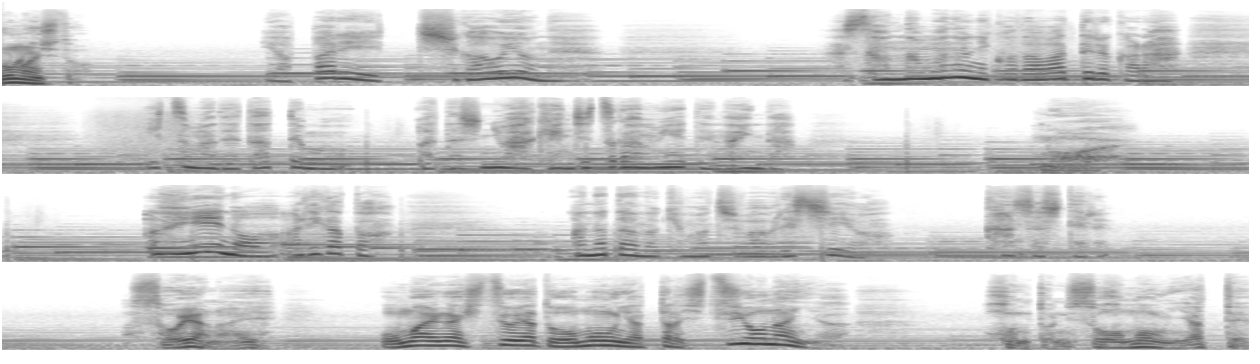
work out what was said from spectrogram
どないした？やっぱり違うよね。そんなものにこだわってるからいつまでたっても私には現実が見えてないんだ。おい。いの。ありがとう。あなたの気持ちは嬉しいよ。感謝してる。いそうやない。お前が必要やと思うんやったら必要なんや。本当にそう思うんやって。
